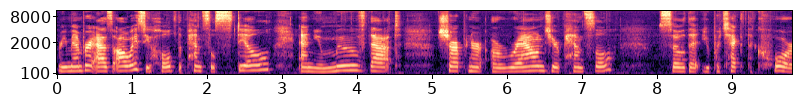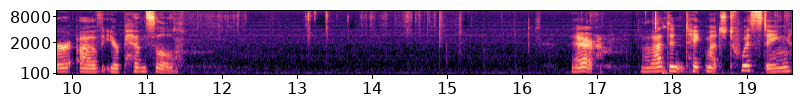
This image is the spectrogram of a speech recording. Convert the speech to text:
Remember as always you hold the pencil still and you move that sharpener around your pencil so that you protect the core of your pencil. There. Now that didn't take much twisting.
